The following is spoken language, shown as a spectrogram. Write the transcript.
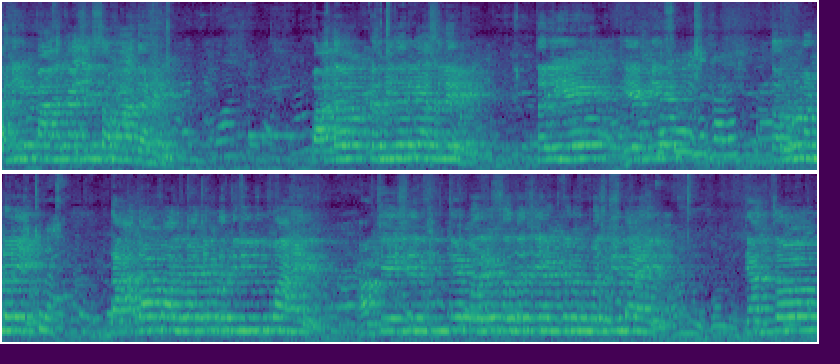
आणि पालकाशी संवाद आहे. पालक कधी जरी असले तरी हे एक तरुण मंडळी दहा दहा पालकाचे प्रतिनिधित्व आहे आमचे एसएससीचे बरेच सदस्य या ठिकाणी उपस्थित आहेत त्यांचं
